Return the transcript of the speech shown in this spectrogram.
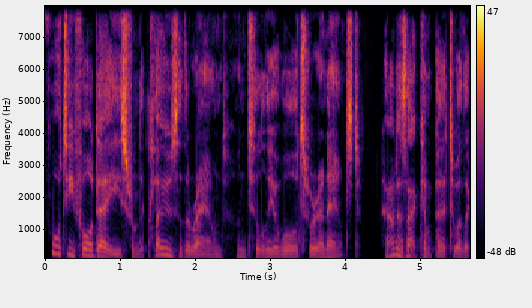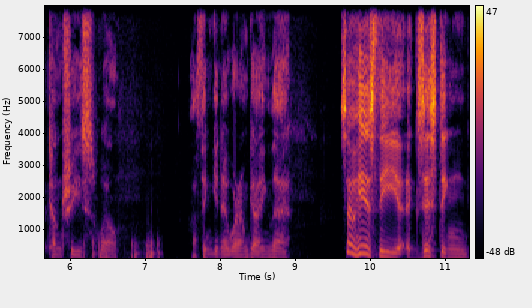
44 days from the close of the round until the awards were announced. How does that compare to other countries? Well, I think you know where I'm going there. So here's the existing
